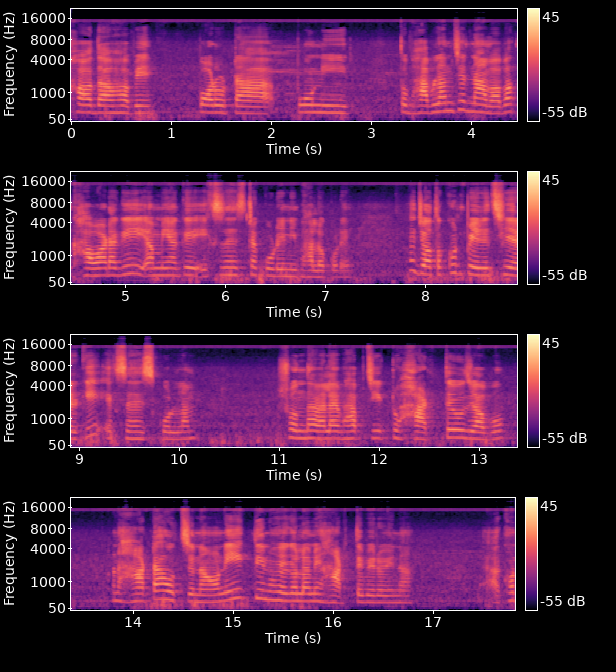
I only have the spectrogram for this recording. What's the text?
খাওয়া দাওয়া হবে, পরোটা, পনির, তো ভাবলাম যে না বাবা, খাওয়ার আগেই আমি আগে এক্সারসাইজটা করে নিই ভালো করে। যতক্ষণ পেরেছি আর কি এক্সারসাইজ করলাম। সন্ধ্যাবেলায় ভাবছি একটু হাঁটতেও যাব। কারণ হাঁটা হচ্ছে না, অনেক দিন হয়ে গেল আমি হাঁটতে বেরোই না। এখন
